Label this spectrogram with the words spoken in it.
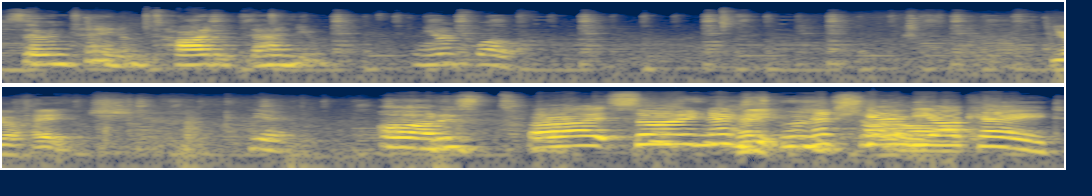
17, I'm tied with Daniel. You're 12. You're H. Yeah. Oh, it is. Alright, so next Hey, next shut game, the up. arcade.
